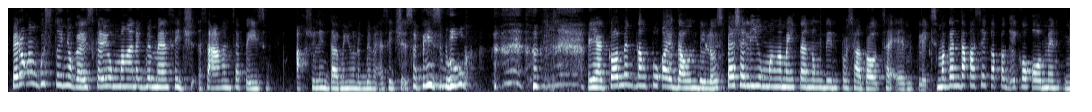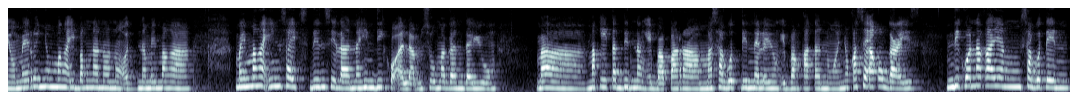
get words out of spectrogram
Pero kung gusto nyo guys, kayong mga nagme-message sa akin sa Facebook, Actually, dami yung nagme-message sa Facebook. Ayan, comment lang po kayo down below. Especially yung mga may tanong din po sa about sa NCLEX. Maganda kasi kapag i-comment nyo, meron yung mga ibang nanonood na may mga may mga insights din sila na hindi ko alam. So, maganda yung ma makita din ng iba para masagot din nila yung ibang katanungan nyo. Kasi ako guys, hindi ko na kayang sagutin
